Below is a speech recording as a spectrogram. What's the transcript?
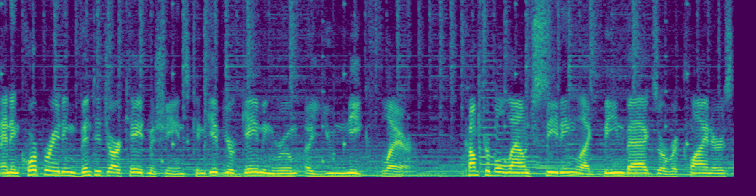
and incorporating vintage arcade machines can give your gaming room a unique flair. Comfortable lounge seating like beanbags or recliners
